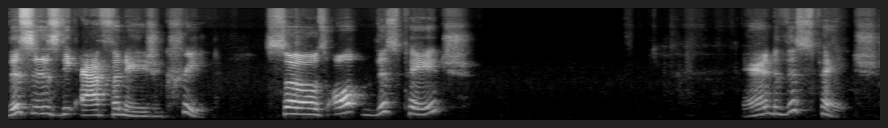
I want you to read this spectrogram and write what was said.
This is the Athanasian Creed. So it's all this page and this page.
